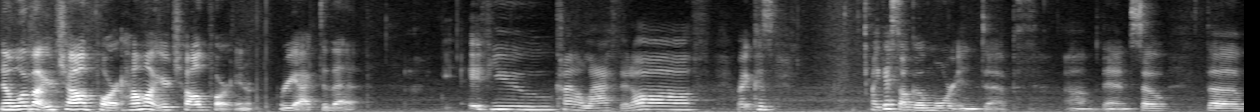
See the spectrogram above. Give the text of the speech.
Now, what about your child part? How might your child part inter- react to that? If you kind of laugh it off, right? Because I guess I'll go more in depth um, then. So the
